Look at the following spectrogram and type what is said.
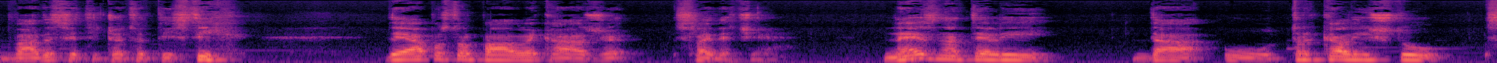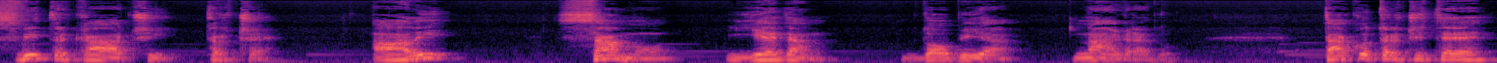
24. stih, gde apostol Pavle kaže sledeće. Ne znate li da u trkalištu svi trkači trče, ali samo jedan dobija nagradu. Tako trčite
